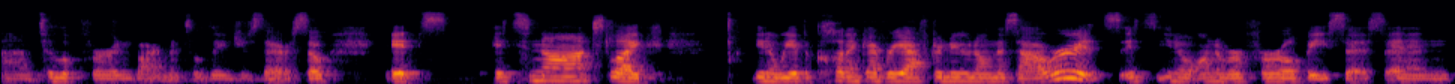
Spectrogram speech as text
um, to look for environmental dangers there. So it's it's not like you know we have a clinic every afternoon on this hour. It's it's you know on a referral basis and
